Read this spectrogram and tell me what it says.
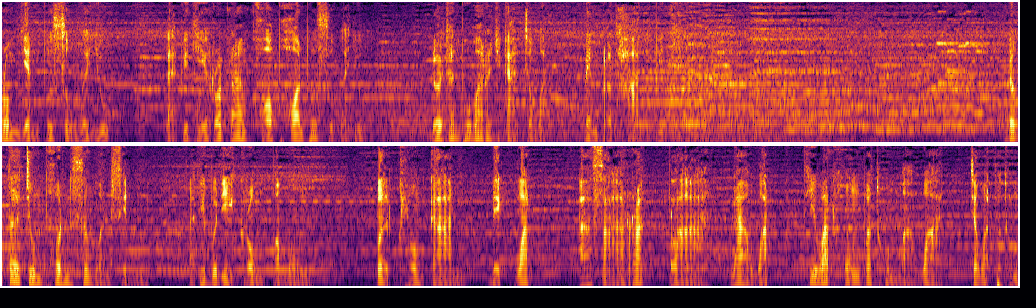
ร่มเย็นผู้สูงอายุ และพิธีรดน้ำขอพรผู้สูงอายุ โดยท่านผู้ว่าราชการจังหวัดเป็นประธานในพิธี ดรจุมพลสงวนศิลป์อธิบดีกรมประมง เปิดโครงการ เด็กวัด อาสารักปลา หน้าวัด ที่วัดหงปทุมมาวาด จังหวัดปทุม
